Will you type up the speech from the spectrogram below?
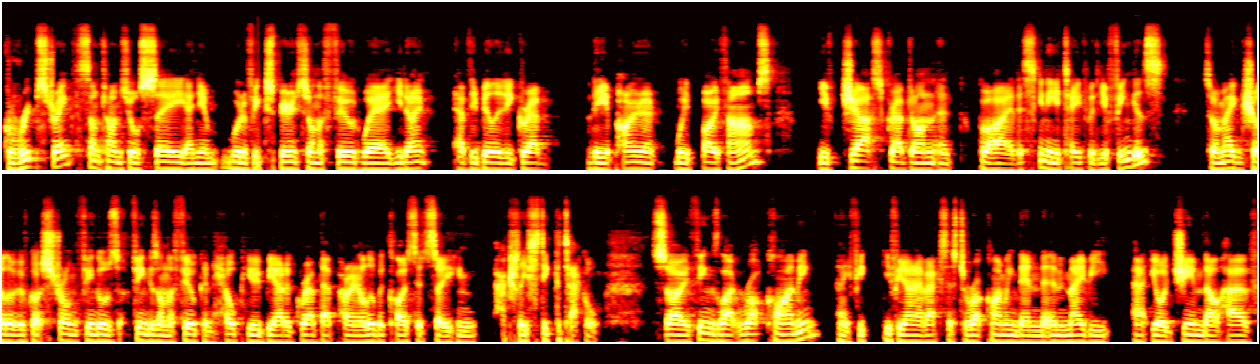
grip strength. Sometimes you'll see, and you would have experienced it on the field, where you don't have the ability to grab the opponent with both arms. You've just grabbed on by the skin of your teeth with your fingers. So we're making sure that we've got strong fingers fingers on the field can help you be able to grab that opponent a little bit closer so you can actually stick the tackle. So things like rock climbing, if you if you don't have access to rock climbing, then, maybe at your gym they'll have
